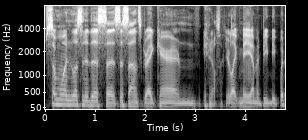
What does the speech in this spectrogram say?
someone listening to this says this sounds great, Karin. You know, you're like me. I'm in BB. What?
